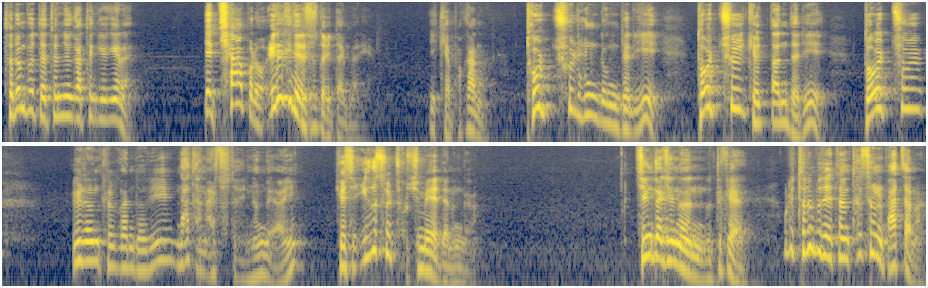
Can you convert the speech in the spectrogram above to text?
트럼프 대통령 같은 경우에는 때치아버려 이렇게 될 수도 있단 말이에요. 이 개팍한 돌출 행동들이 돌출 결단들이 돌출 이런 결과들이 나타날 수도 있는 거야 그래서 이것을 조심해야 되는 거야. 지금까지는 어떻게 우리 트럼프 대통령 특성을 봤잖아.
